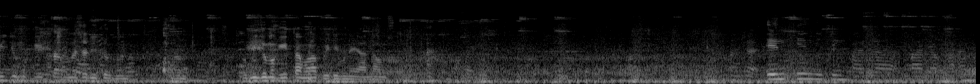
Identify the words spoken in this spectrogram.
medyo makita mo na siya dito, ma'am. Ma'am, Pag medyo makita mo na, pwede mo na i-announce. Ah, okay. Para in anything para para maano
